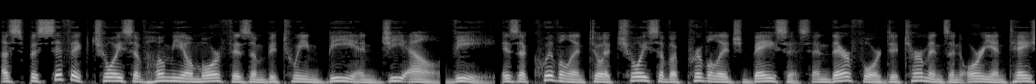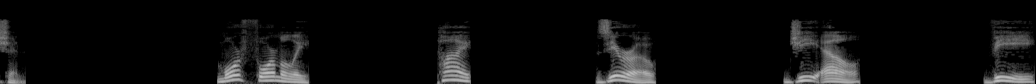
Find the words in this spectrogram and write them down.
A specific choice of homeomorphism between B and GL v is equivalent to a choice of a privileged basis and therefore determines an orientation. More formally pi 0 GL V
